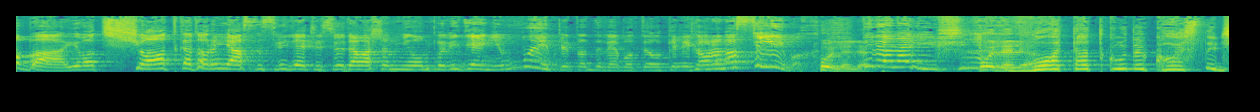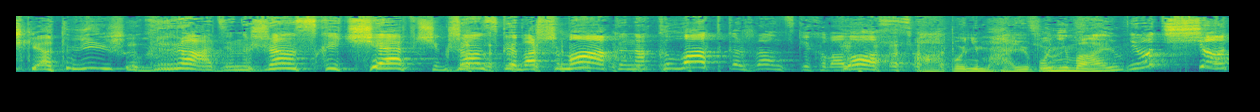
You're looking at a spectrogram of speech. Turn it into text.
оба. И вот счет, который ясно свидетельствует о вашем милом поведении, выпито две бутылки ликера на сливах, две на вишне. Вот откуда косточки от вишен. Градин, женский чепчик, женский башмак и накладка женских волос. А, понимаю, понимаю. И вот счет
